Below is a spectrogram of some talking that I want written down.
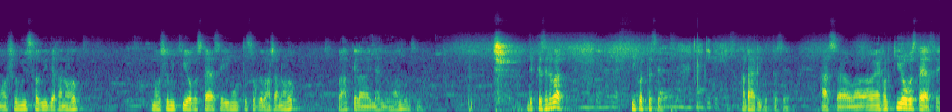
মৌসুমির ছবি দেখানো হোক। মৌসুমি কী অবস্থায় আছে এই মুহূর্তে চোখে ভাসানো হোক। ভাবকেলা ইলাহ মোহাম্মদ রসুল। দেখতেছেন এবার? কি করতেছে? হাঁটাহাঁটি করতেছে। আচ্ছা এখন কি অবস্থায় আছে?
